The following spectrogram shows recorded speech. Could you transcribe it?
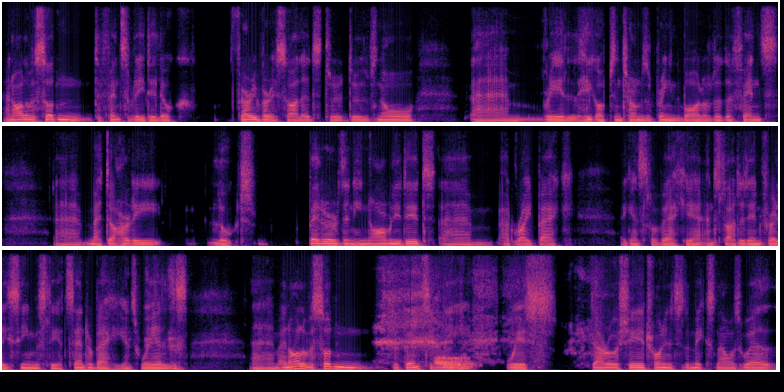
And all of a sudden, defensively, they look very, very solid. There, there's no um, real hiccups in terms of bringing the ball out of defence. Uh, Matt Doherty looked better than he normally did um, at right back against Slovakia and slotted in fairly seamlessly at centre back against Wales. Um, and all of a sudden, defensively, with Dara O'Shea thrown into the mix now as well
